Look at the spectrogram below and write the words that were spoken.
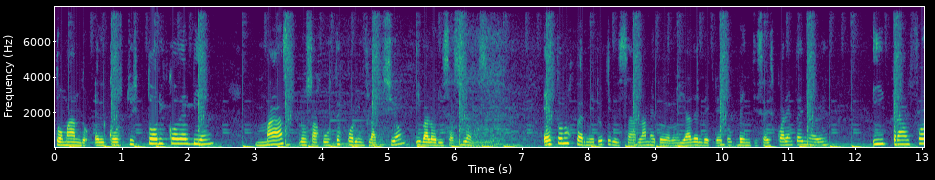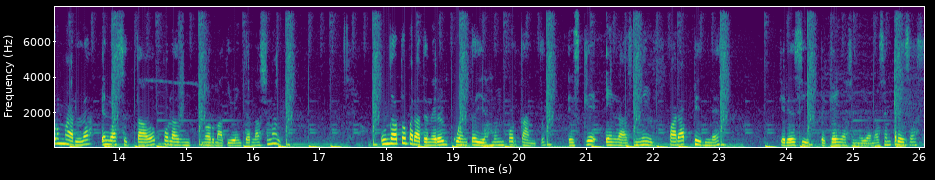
tomando el costo histórico del bien más los ajustes por inflación y valorizaciones. Esto nos permite utilizar la metodología del decreto 2649 y transformarla en lo aceptado por la normativa internacional. Un dato para tener en cuenta y es muy importante es que en las NIF para pymes, quiere decir pequeñas y medianas empresas,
